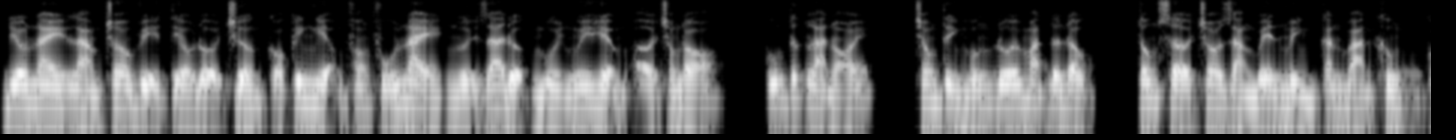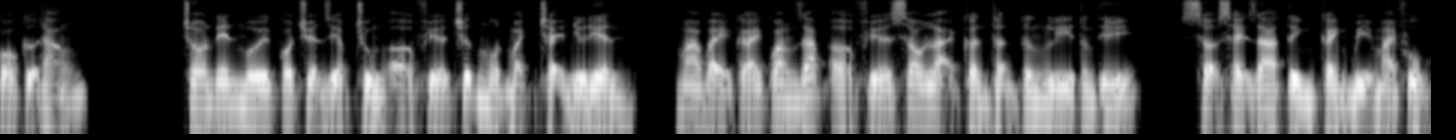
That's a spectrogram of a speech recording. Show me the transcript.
Điều này làm cho vị tiểu đội trưởng có kinh nghiệm phong phú này ngửi ra được mùi nguy hiểm ở trong đó, cũng tức là nói, trong tình huống đối mặt đơn độc, Tông Sở cho rằng bên mình căn bản không có cửa thắng. Cho nên mới có chuyện Diệp Trùng ở phía trước một mạch chạy như điên, mà bảy cái quang giáp ở phía sau lại cẩn thận từng ly từng tí, sợ xảy ra tình cảnh bị mai phục.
